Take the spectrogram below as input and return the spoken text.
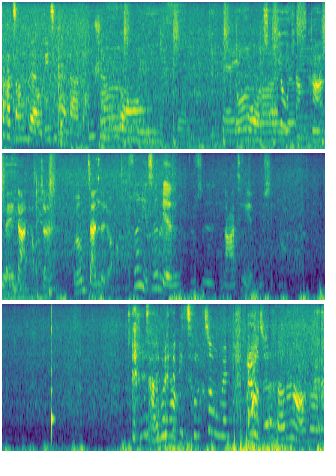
大张的，我第一次看大张。我是右香咖啡大挑战，我用粘的就好。所以你是连就是拿铁也不行哦？啥的味道？你怎么皱眉？哎，我觉得很好，对不对？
